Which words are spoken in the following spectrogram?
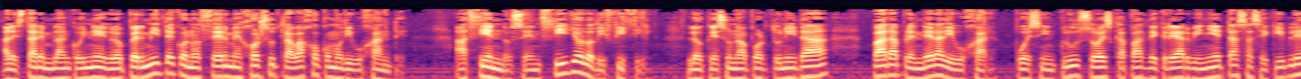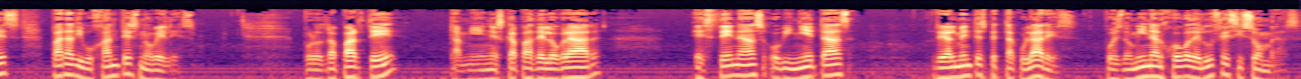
al estar en blanco y negro, permite conocer mejor su trabajo como dibujante, haciendo sencillo lo difícil, lo que es una oportunidad para aprender a dibujar, pues incluso es capaz de crear viñetas asequibles para dibujantes noveles. Por otra parte, también es capaz de lograr escenas o viñetas realmente espectaculares, pues domina el juego de luces y sombras.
